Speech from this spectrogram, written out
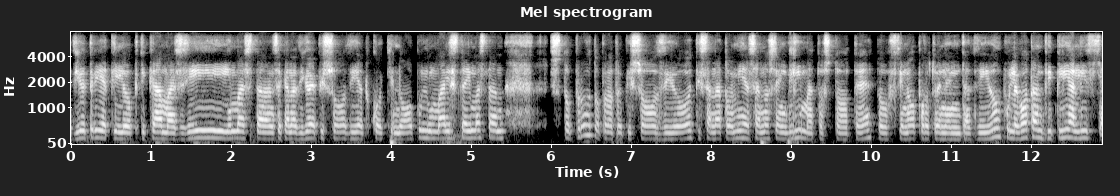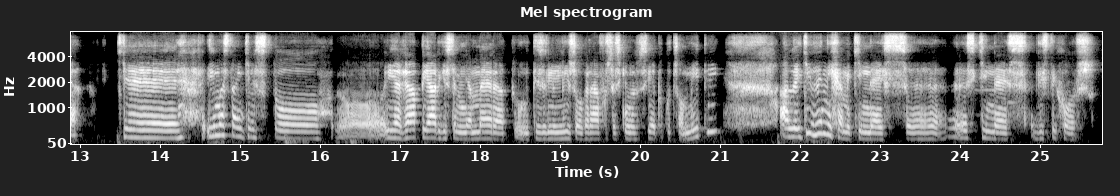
δύο-τρία τηλεοπτικά μαζί, ήμασταν σε κανένα δυο επεισόδια του Κοκκινόπουλου, μάλιστα ήμασταν στο πρώτο πρώτο επεισόδιο της ανατομίας ενός εγκλήματος τότε, το φθινόπωρο του 92, που λεγόταν «Διπλή αλήθεια». Και ήμασταν και στο «Η αγάπη άργησε μια μέρα» του, της Λιλής Ζωγράφου σε σκηνοθεσία του Κουτσομίτη, αλλά εκεί δεν είχαμε κοινές ε, σκηνές, δυστυχώς.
